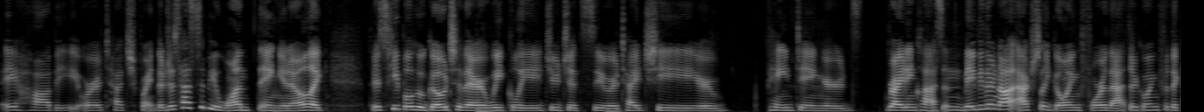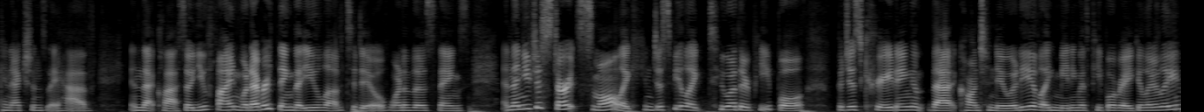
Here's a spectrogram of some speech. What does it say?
a hobby or a touch point. There just has to be one thing, you know, like there's people who go to their weekly jujitsu or tai chi or painting or writing class, and maybe they're not actually going for that. They're going for the connections they have in that class. So you find whatever thing that you love to do, one of those things, and then you just start small. Like it can just be like two other people, but just creating that continuity of like meeting with people regularly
